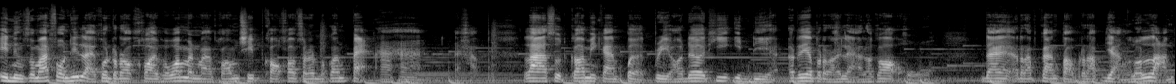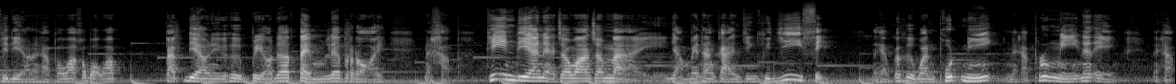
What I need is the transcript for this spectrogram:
อีกหนึ่งสมาร์ทโฟนที่หลายคนรอคอยเพราะว่ามันมาพร้อมชิป Qualcomm Snapdragon 855 นะครับ ล่าสุดก็มีการเปิด pre-order ที่อินเดียเรียบร้อยแล้ว แล้วก็โหได้รับการตอบรับอย่างล้นหลามทีเดียวนะครับ เพราะว่าเขาบอกว่าแป๊บเดียวนี่ก็คือ pre-order เต็มเรียบร้อยนะครับที่อินเดียเนี่ยจะวางจำหน่ายอย่างเป็นทางการจริงคือ 20นะครับก็คือวันพุธนี้นะครับพรุ่งนี้นั่นเองนะครับ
